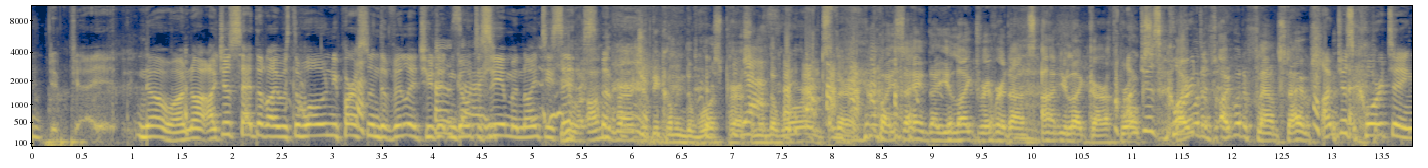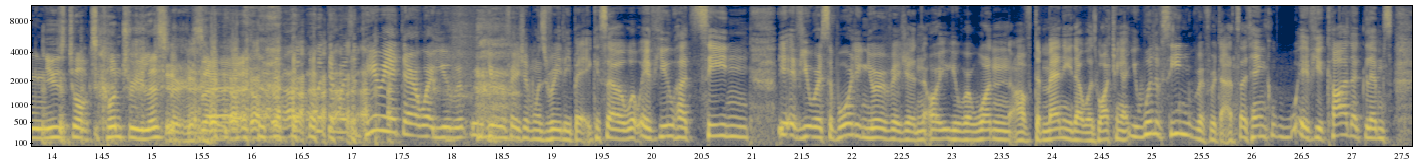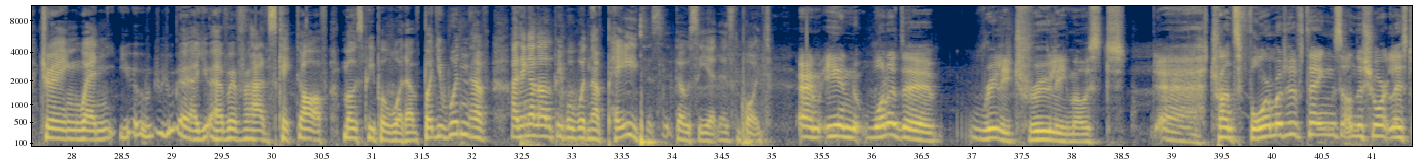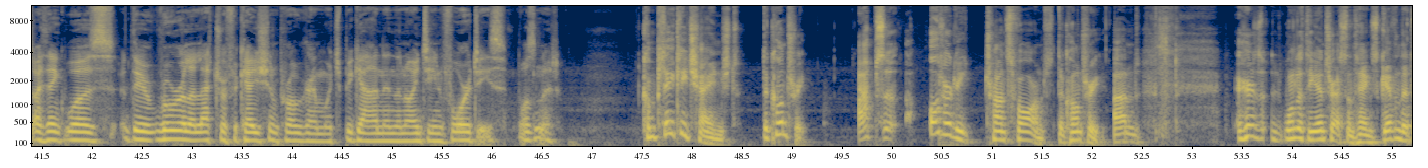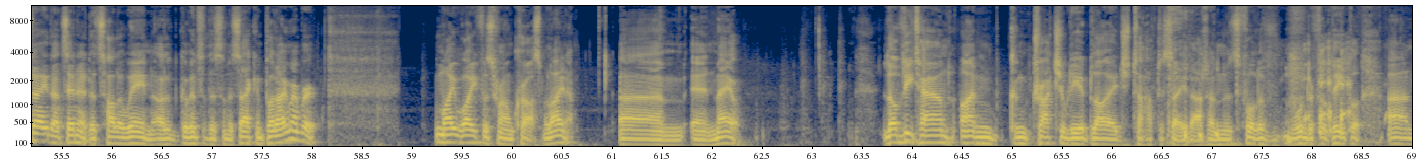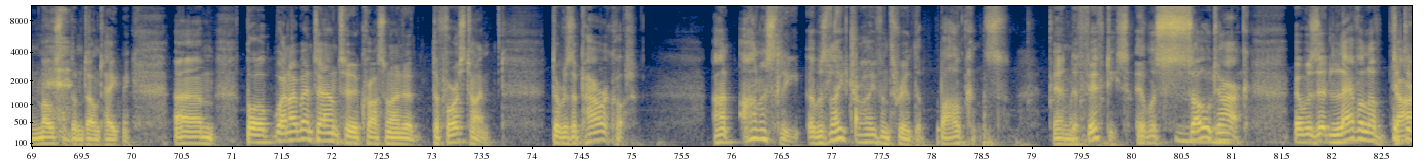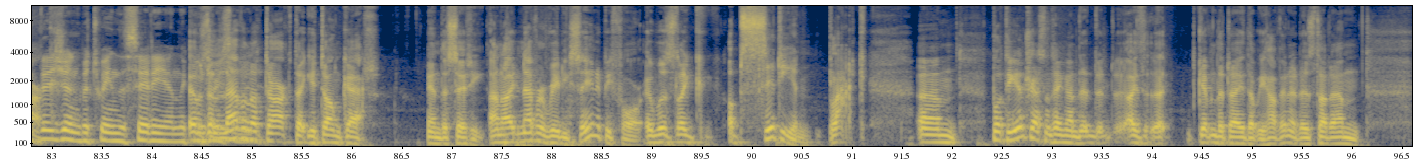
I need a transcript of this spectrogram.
No, I'm not. I just said that I was the only person in the village who Oh, didn't go to see him in '96. You were on the verge of becoming the worst person Yeah. in the world there by saying that you liked Riverdance and you like Garth Brooks. just I court- would have, I would have flounced out. I'm just courting News Talk's country listeners. Uh, but there was a period there where Euro- Eurovision was really big. So if you had seen, if you were supporting Eurovision or you were one of the many that was watching it, you would have seen Riverdance. I think if you caught a glimpse during when you, uh, uh, Riverdance kicked off, most people would have. But you wouldn't have. I think a lot of people wouldn't have paid to go see it. Is the point? um, Ian, one of the really truly most uh, transformative things on the shortlist, I think, was the rural electrification program, which began in the 1940s, wasn't it? completely changed the country. Absolutely, utterly transformed the country. And here's one of the interesting things. Given the day that's in it, it's Halloween. I'll go into this in a second. But I remember my wife was from Crossmolina um, in Mayo. Lovely town. I'm contractually obliged to have to say that, and it's full of wonderful people, and most of them don't hate me. Um, but when I went down to Crossmolina the first time, there was a power cut, and honestly, it was like driving through the Balkans in the 50s. It was so dark. It was a level of The dark. division between the city and the It was a level of dark that you don't get in the city, and I'd never really seen it before. It was like obsidian black. Um, but the interesting thing, and the, the, I, uh, given the day that we have in it, is that um,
